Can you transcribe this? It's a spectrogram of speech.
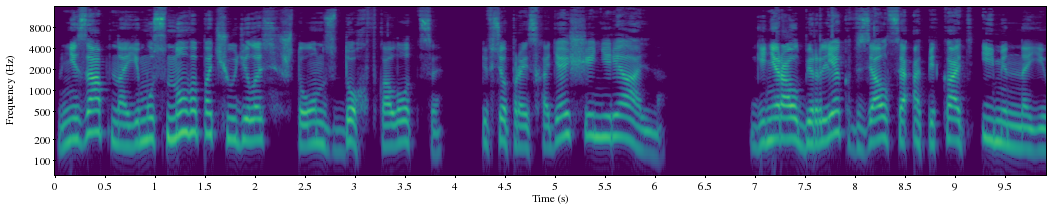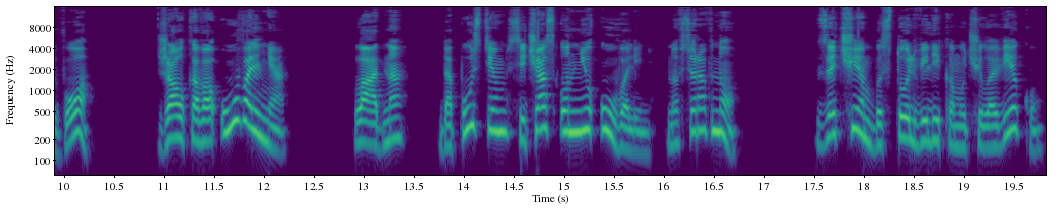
Внезапно ему снова почудилось, что он сдох в колодце, и все происходящее нереально. Генерал Берлек взялся опекать именно его? Жалкого увольня? Ладно, допустим, сейчас он не уволень, но все равно. Зачем бы столь великому человеку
